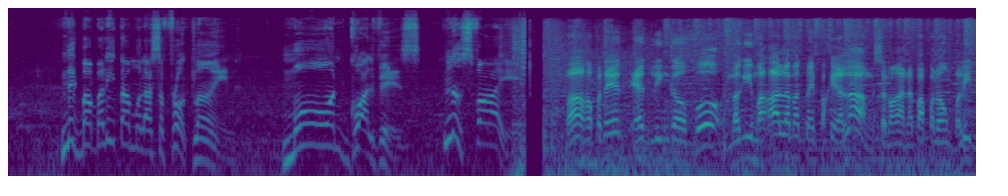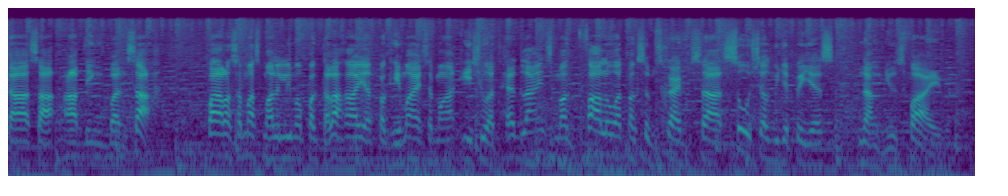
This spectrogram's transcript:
Nagbabalita mula sa Frontline, Mon Gualvez, News 5. Mga kapatid, Ed Lingaw po, maging maalam at may pakialam sa mga napapanahong balita sa ating bansa. Para sa mas malilimang pagtalakay at paghimay sa mga issue at headlines, mag-follow at mag-subscribe sa social media pages ng News 5.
